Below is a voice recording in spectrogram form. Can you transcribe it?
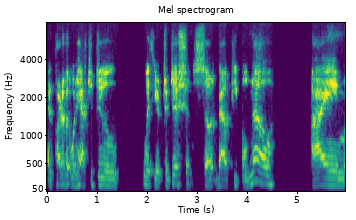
and part of it would have to do with your traditions. So now people know I'm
